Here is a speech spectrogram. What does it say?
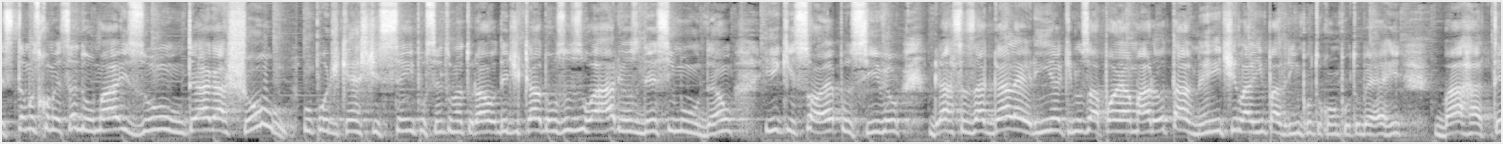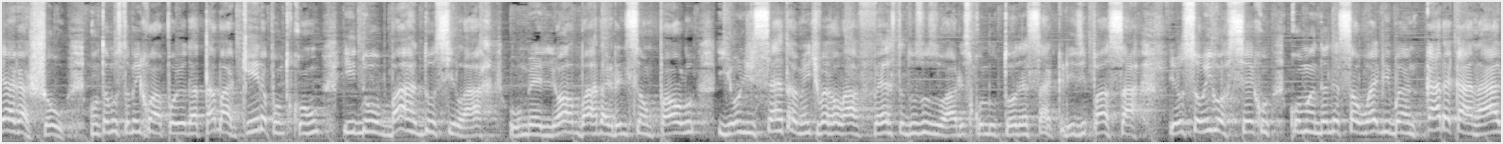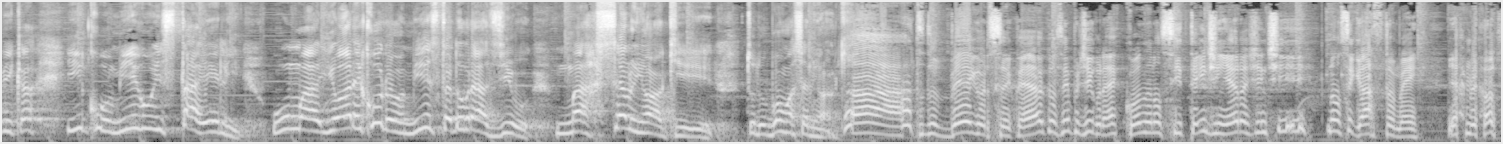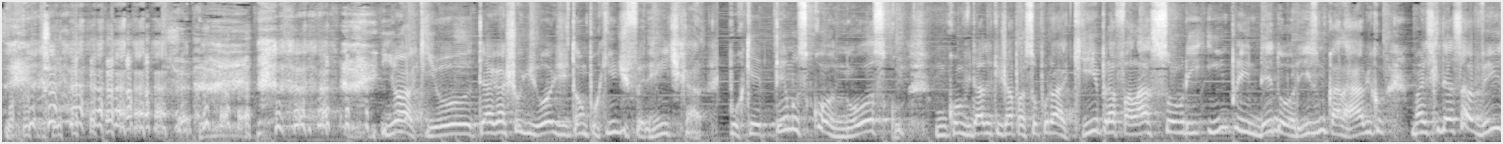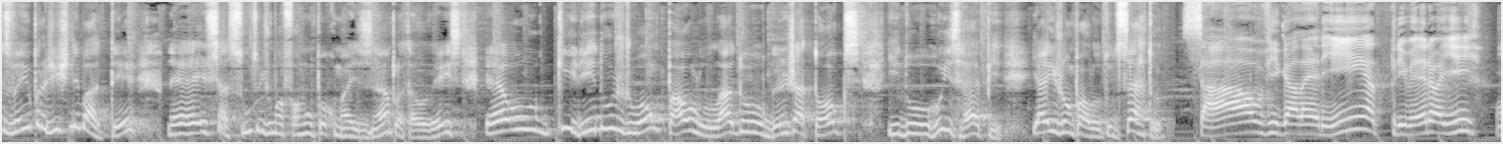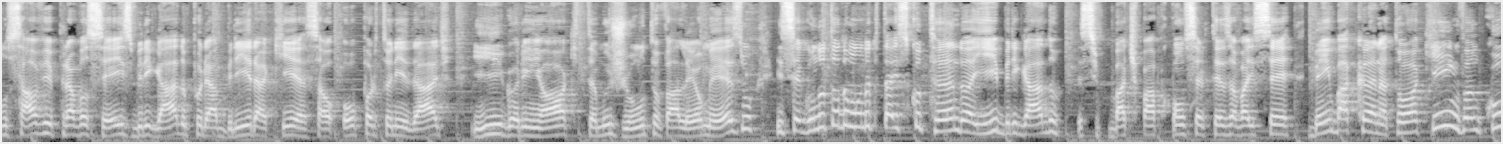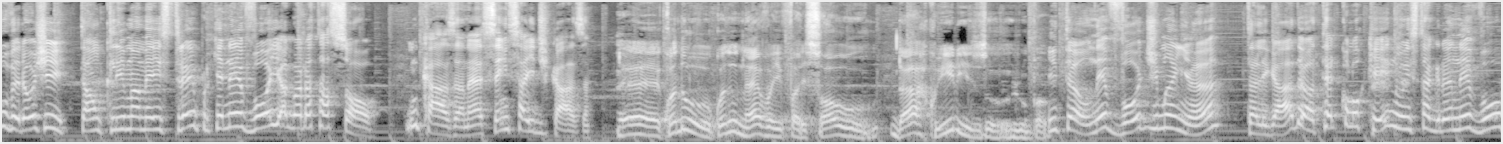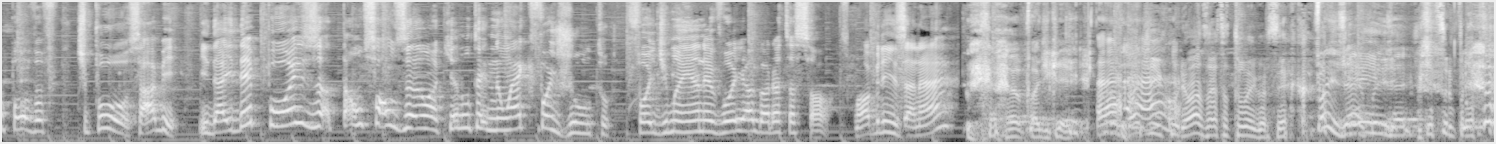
Estamos começando mais um TH Show, o podcast 100% natural dedicado aos usuários desse mundão e que só é possível graças à galerinha que nos apoia marotamente lá em padrim.com.br barra TH Show. Contamos também com o apoio da tabaqueira.com e do Bar do Cilar, o melhor bar da Grande São Paulo e onde certamente vai rolar a festa dos usuários quando toda essa crise passar. Eu sou Igor Seco, comandando essa web bancada canábica e comigo está ele, o maior economista do Brasil, Marcelo Nhoque. Tudo bom, Marcelo Nhoque? Ah, tudo bem, Igor Seco. É o que eu sempre digo, né? Quando não se tem dinheiro, a gente não se gasta também. E a melhor forma Nhoque, o TH Show de hoje tá um pouquinho diferente, cara, porque temos conosco um convidado que já passou por aqui para falar sobre empreendedorismo canábico, mas que dessa vez veio pra gente debater né, esse assunto de uma forma um pouco mais ampla, talvez. É o querido João Paulo, lá do Ganja Talks e do Ruiz Rap. E aí, João Paulo, tudo certo? Salve, galerinha! Primeiro aí, um salve para vocês. Obrigado por abrir aqui essa oportunidade. Igor, Nhoque, tamo junto, valeu mesmo. E segundo todo mundo que tá escutando aí, obrigado. Esse bate-papo com certeza vai ser bem bacana. Tô aqui em Vancouver, hoje tá um clima meio estranho porque nevou e agora tá sol. Em casa, né? Sem sair de casa. É, quando, quando neva e faz sol, dá arco-íris, João Paulo? Então, nevou de manhã, tá ligado? Eu até coloquei no Instagram, nevou, pô, vou, tipo, sabe? E daí depois tá um solzão aqui, eu não tenho, não é que foi junto, foi de manhã nevou e agora tá sol. Mó brisa, né? Pode crer. Verdade curiosa essa tua, Igor Seco. Pois é, pois é. Que surpresa.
